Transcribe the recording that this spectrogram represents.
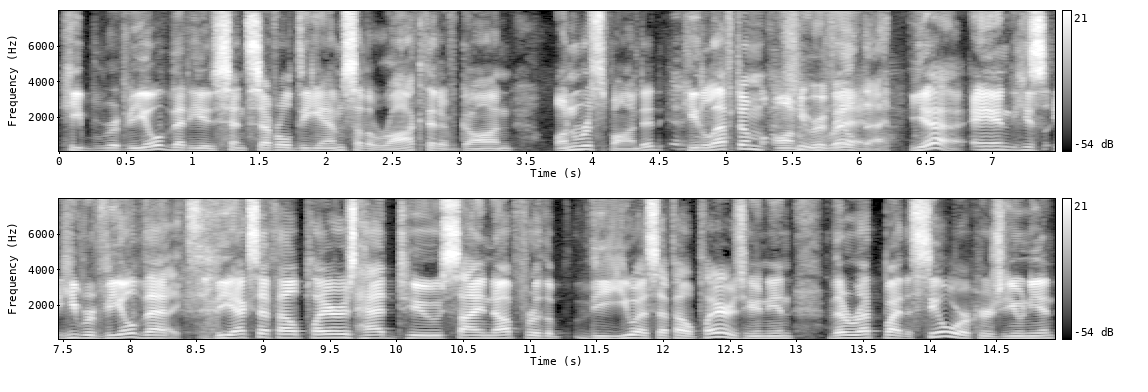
He revealed that he has sent several DMs to The Rock that have gone unresponded. He left them on He revealed red. that. Yeah, and he's he revealed that Yikes. the XFL players had to sign up for the the USFL Players Union. They're rep by the Steelworkers Union,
